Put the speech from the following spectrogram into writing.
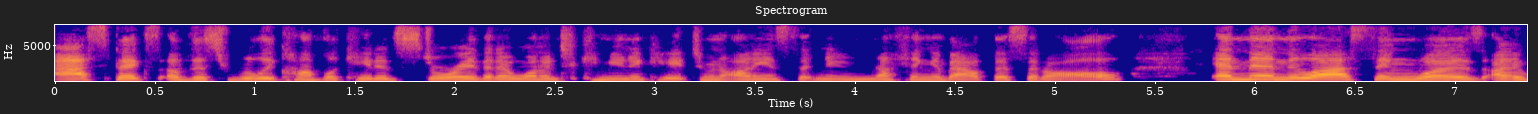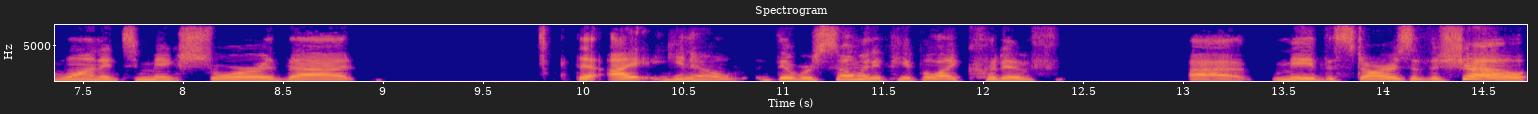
aspects of this really complicated story that I wanted to communicate to an audience that knew nothing about this at all. And then the last thing was I wanted to make sure that that I, you know, there were so many people I could have uh, made the stars of the show,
